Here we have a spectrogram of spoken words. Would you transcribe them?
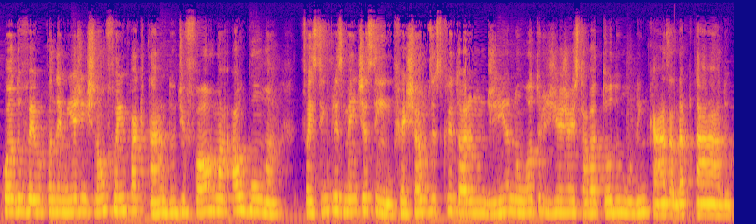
quando veio a pandemia a gente não foi impactado de forma alguma. Foi simplesmente assim, fechamos o escritório num dia, no outro dia já estava todo mundo em casa, adaptado,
